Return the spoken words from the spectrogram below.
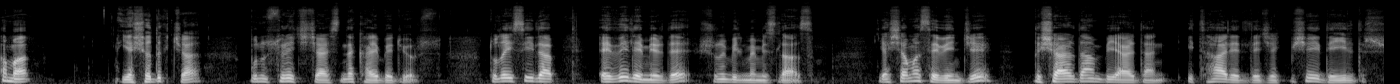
Ama yaşadıkça bunu süreç içerisinde kaybediyoruz. Dolayısıyla evvel emirde şunu bilmemiz lazım. Yaşama sevinci dışarıdan bir yerden ithal edilecek bir şey değildir.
